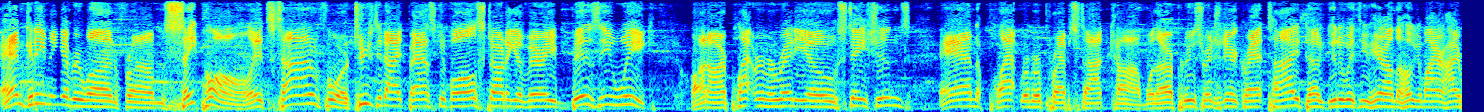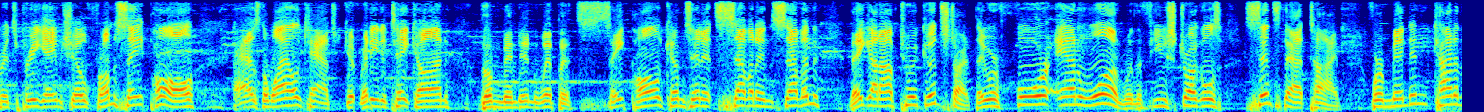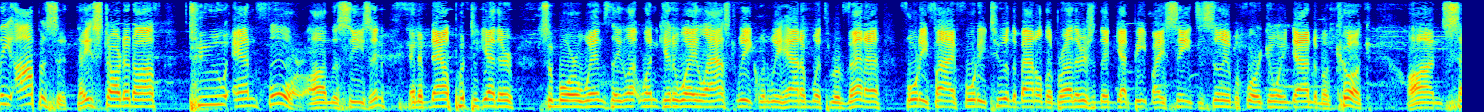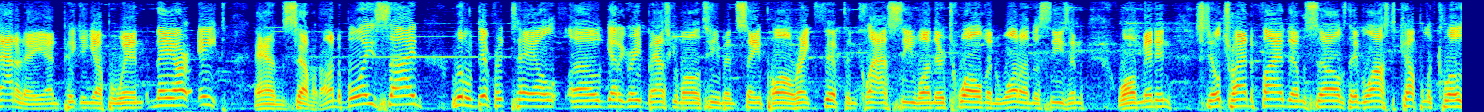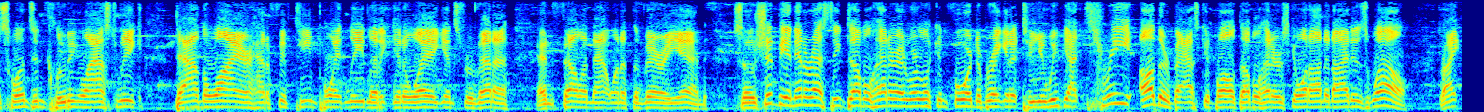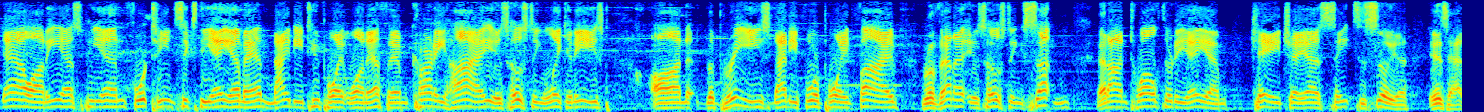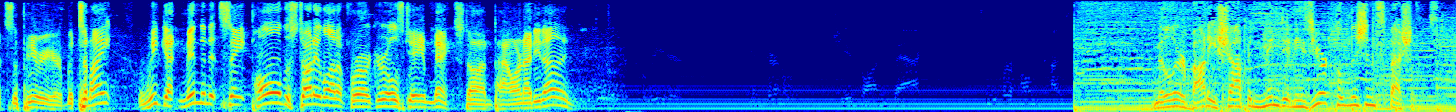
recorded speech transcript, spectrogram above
And good evening, everyone, from St. Paul. It's time for Tuesday night basketball, starting a very busy week on our Platte River radio stations and PlatteRiverPreps.com. With our producer engineer Grant Ty, Doug Duda with you here on the Hoegemeyer Hybrids pregame show from St. Paul as the Wildcats get ready to take on the Minden Whippets. St. Paul comes in at seven and seven. They got off to a good start. They were four and one with a few struggles since that time. For Minden, kind of the opposite. They started off two and four on the season and have now put together some more wins. They let one get away last week when we had them with Ravenna 45 42 in the Battle of the Brothers and then got beat by St. Cecilia before going down to McCook on Saturday and picking up a win. They are eight and seven. On the boys' side, little different tale. Uh, got a great basketball team in St. Paul, ranked fifth in Class C1. They're 12 and one on the season. While Minden still trying to find themselves, they've lost a couple of close ones, including last week. Down the wire, had a 15 point lead, let it get away against Ravenna, and fell in that one at the very end. So, should be an interesting doubleheader, and we're looking forward to bringing it to you. We've got three other basketball doubleheaders going on tonight as well. Right now on ESPN 1460 AM and 92.1 FM, Kearney High is hosting Lincoln East. On the breeze, 94.5, Ravenna is hosting Sutton, and on 12:30 a.m., KHAS St. Cecilia is at Superior. But tonight we've got Minden at St. Paul. The starting lineup for our girls' game next on Power 99. Miller Body Shop in Minden is your collision specialist.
